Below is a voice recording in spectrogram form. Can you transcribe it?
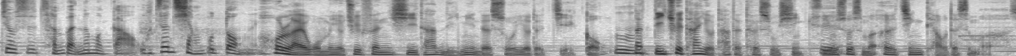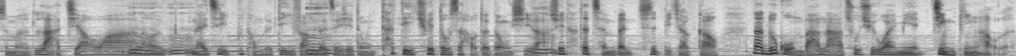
就是成本那么高？我真想不懂哎、后来我们有去分析它里面的所有的结构，嗯，那的确它有它的特殊性，比如说什么二荆条的什么什么辣椒啊，嗯然后来自于不同的地方的这些东西，它的确都是好的东西啦，嗯所以它的成本是比较高。那如果我们把它拿出去外面竞品好了，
